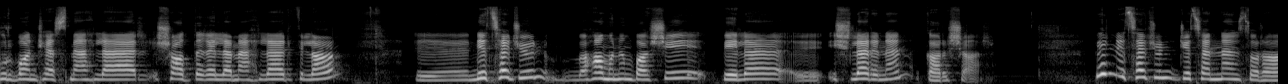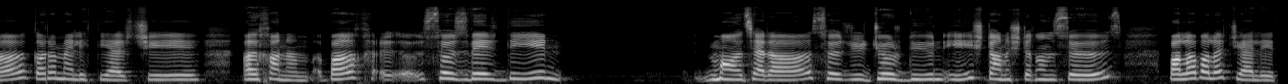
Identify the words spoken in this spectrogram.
qurban kəsməklər, şadlıq eləməklər filan e, neçə gün hamının başı belə e, işlərlə qarışar. Bir neçə gün keçəndən sonra Qara Məlik deyər ki, ay xanım, bax e, söz verdiyin macəra, söz gördüyün iş, danışdığın söz bala-bala gəlir.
